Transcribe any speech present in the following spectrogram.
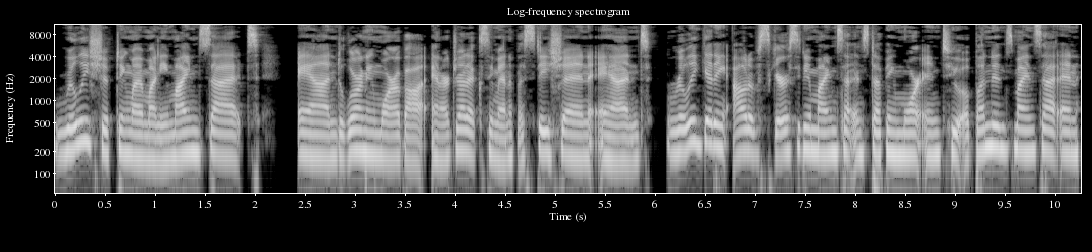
really shifting my money mindset and learning more about energetics and manifestation and really getting out of scarcity mindset and stepping more into abundance mindset. And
